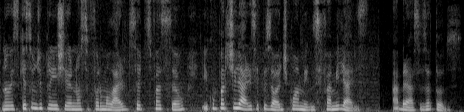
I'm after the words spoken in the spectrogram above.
não esqueçam de preencher nosso formulário de satisfação e compartilhar esse episódio com amigos e familiares. Abraços a todos!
